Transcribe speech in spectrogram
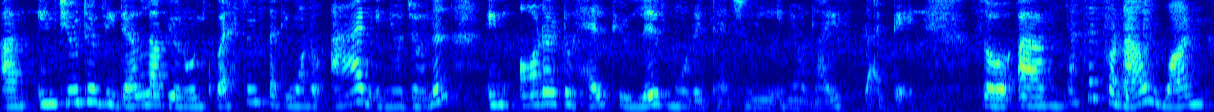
um, intuitively develop your own questions that you want to add in your journal in order to help you live more intentionally in your life that day. So um, that's it for now. One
